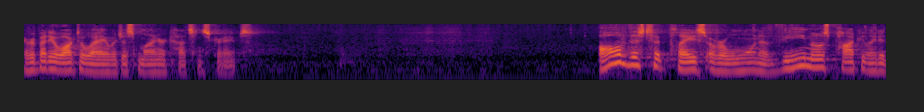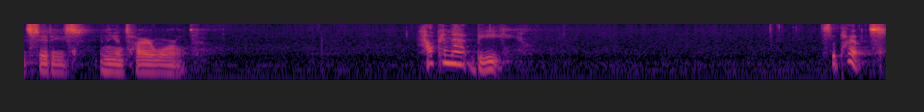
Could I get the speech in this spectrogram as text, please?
Everybody walked away with just minor cuts and scrapes. All of this took place over one of the most populated cities in the entire world. How can that be? It's the pilots.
